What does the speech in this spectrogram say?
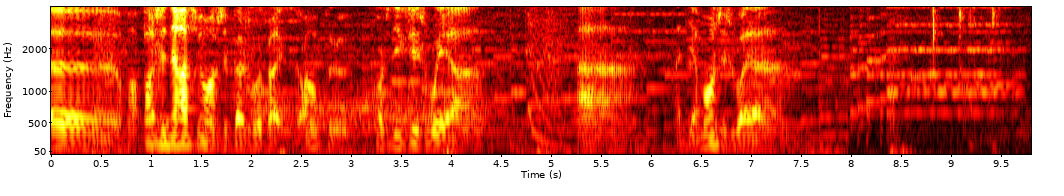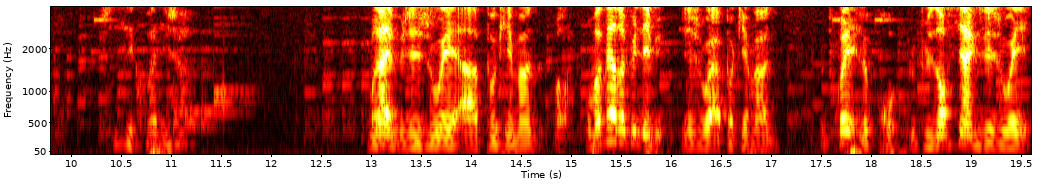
Euh, enfin, par génération, hein, j'ai pas joué par exemple. Quand je dis que j'ai joué à, à, à Diamant, j'ai joué à. Je dis c'est quoi déjà? Bref, j'ai joué à Pokémon. Voilà. On va faire depuis le début. J'ai joué à Pokémon. Le, pre- le, pro- le plus ancien que j'ai joué,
